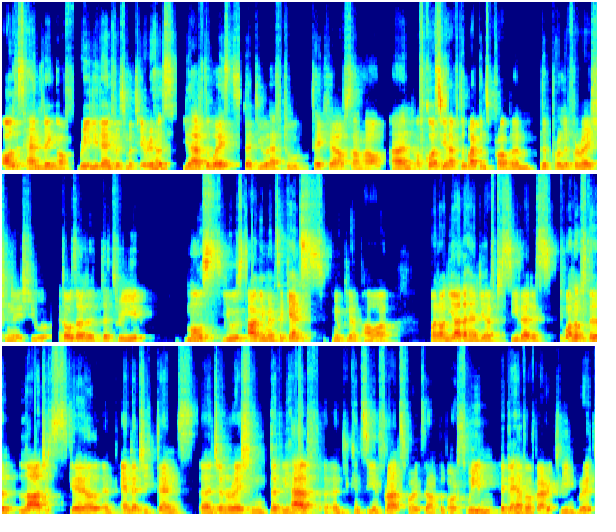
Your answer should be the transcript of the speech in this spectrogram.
all this handling of really dangerous materials. You have the waste that you have to take care of somehow. And of course, you have the weapons problem, the proliferation issue. Those are the, the three most used arguments against nuclear power. But on the other hand, you have to see that it's one of the largest scale and energy dense uh, generation that we have. And you can see in France, for example, or Sweden, they have a very clean grid.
